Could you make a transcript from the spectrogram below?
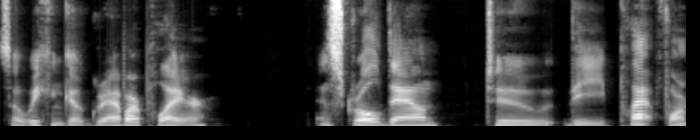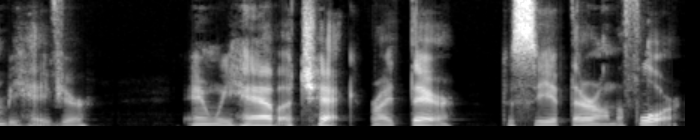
So we can go grab our player and scroll down to the platform behavior, and we have a check right there to see if they're on the floor.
